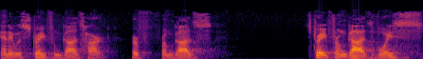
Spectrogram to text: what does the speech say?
And it was straight from God's heart, or from God's straight from God's voice.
